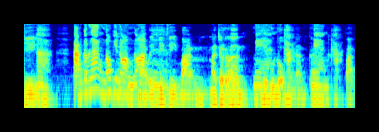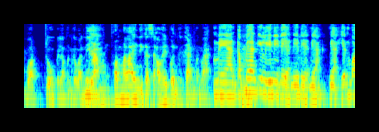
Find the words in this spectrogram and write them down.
ทีอ่าตามกำลังเนาะพี่น้องเนาะหน้าเวทีที่บ้านน่าจะเริ่นแมเดนรุดมค่ะในนั้นก็แมนค่ะ ฝากบอสโจไปแล้วเพิ่นก็ว่านี่ค่ะละพวงมาลัยนี่ก็สิเอาให้เพิ่นคือกันเพิ่นว่า แมนกับแมนอีหลีนี่เดียนี่เดียเนี่ยอืมเนี่ยเห็นบ่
